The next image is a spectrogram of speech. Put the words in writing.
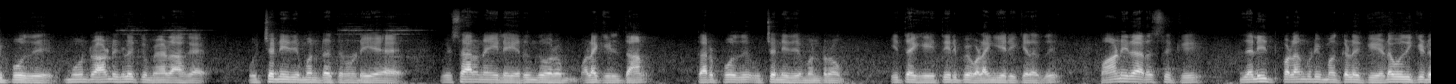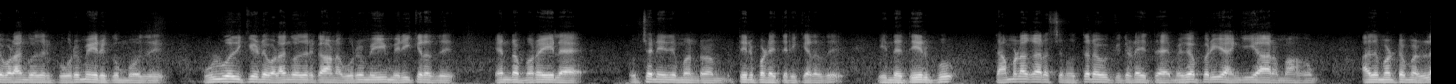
இப்போது மூன்று ஆண்டுகளுக்கு மேலாக உச்சநீதிமன்றத்தினுடைய விசாரணையில் இருந்து வரும் வழக்கில்தான் தற்போது உச்சநீதிமன்றம் இத்தகைய தீர்ப்பை வழங்கியிருக்கிறது. மாநில அரசுக்கு தலித் பழங்குடி மக்களுக்கு இடஒதுக்கீடு வழங்குவதற்கு உரிமை இருக்கும்போது உள்ஒதுக்கீடு வழங்குவதற்கான உரிமையும் இருக்கிறது என்ற முறையில் உச்சநீதிமன்றம் தீர்ப்பளித்திருக்கிறது இந்த தீர்ப்பு தமிழக அரசின் உத்தரவுக்கு கிடைத்த மிகப்பெரிய அங்கீகாரமாகும். அது மட்டுமல்ல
